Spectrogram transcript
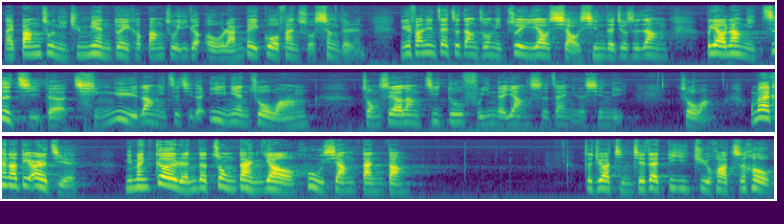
来帮助你去面对和帮助一个偶然被过犯所胜的人。你会发现在这当中，你最要小心的就是让不要让你自己的情欲、让你自己的意念做王，总是要让基督福音的样式在你的心里做王。我们来看到第二节，你们个人的重担要互相担当。这就要紧接在第一句话之后，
